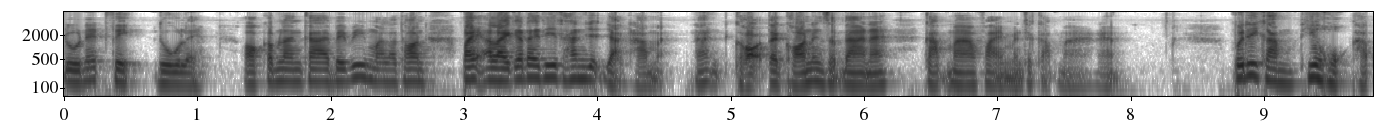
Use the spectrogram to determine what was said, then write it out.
ดู Netflix ดูเลย ออกกำลังกายไปวิ่งมาราธอนไปอะไรก็ได้ที่ท่านอยากทำอะนะขอแต่ขอหนึ่งสัปดาห์นะ กลับมาไฟมันจะกลับมานะพฤติกรรมที่ 6 ครับ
